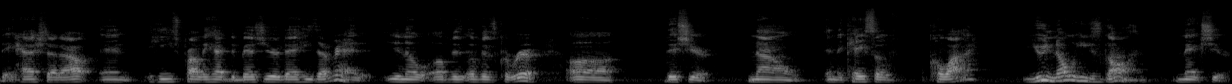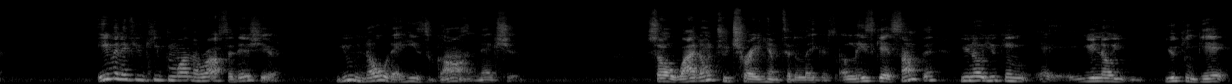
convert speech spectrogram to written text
They hashed that out, and he's probably had the best year that he's ever had you know, of his of his career uh, this year. Now, in the case of Kawhi, you know he's gone next year. Even if you keep him on the roster this year, you know that he's gone next year. So why don't you trade him to the Lakers? At least get something. You know you can. You know you can get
